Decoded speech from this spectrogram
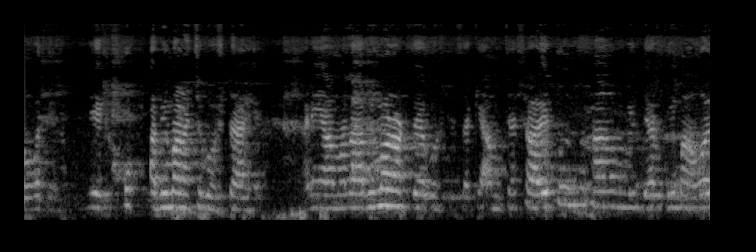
वतीनं ही एक खूप अभिमानाची गोष्ट आहे. आणि आम्हाला अभिमान वाटतो या गोष्टीचा की आमच्या शाळेतून हा विद्यार्थी मावळ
